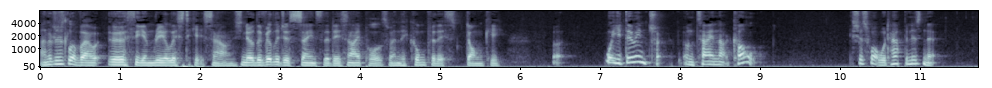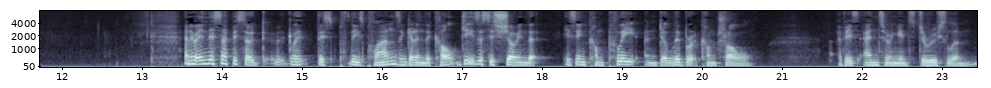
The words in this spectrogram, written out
And I just love how earthy and realistic it sounds. You know, the villagers saying to the disciples when they come for this donkey, uh, What are you doing tra- untying that colt? It's just what would happen, isn't it? Anyway, in this episode, this, these plans and getting the colt, Jesus is showing that he's in complete and deliberate control of his entering into Jerusalem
